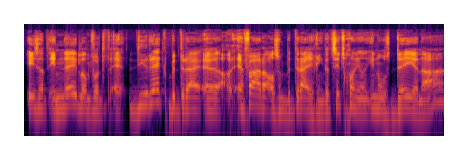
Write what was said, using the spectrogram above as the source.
Is dat in Nederland wordt het direct bedreig, uh, ervaren als een bedreiging. Dat zit gewoon in, ons DNA.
